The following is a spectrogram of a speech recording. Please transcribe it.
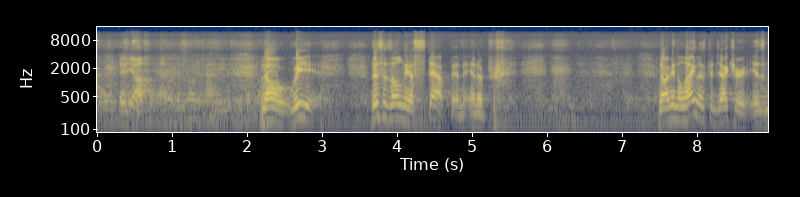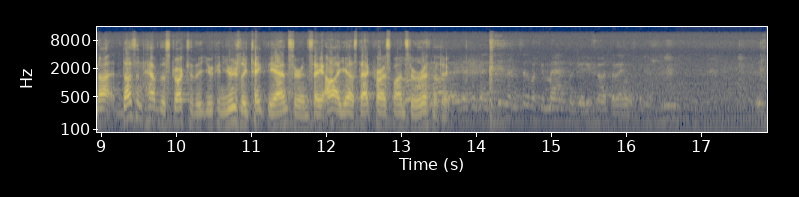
uh, Did he also, I think that's the only time he used it. No, we, this is only a step in, in a, no, I mean, the Langlands conjecture is not, doesn't have the structure that you can usually take the answer and say, ah, yes, that corresponds to No, no, no, arithmetic. I- I- I didn't understand what you meant when you referred to language condition. This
